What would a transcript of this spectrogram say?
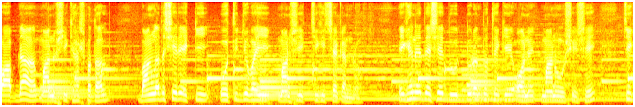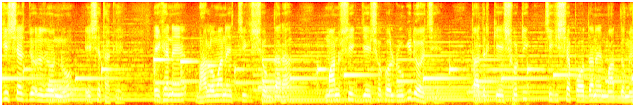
পাবনা মানসিক হাসপাতাল, বাংলাদেশের একটি ঐতিহ্যবাহী মানসিক চিকিৎসা কেন্দ্র। এখানে দেশে দূর দূরান্ত থেকে অনেক মানুষ এসে চিকিৎসার জন্য এসে থাকে। এখানে ভালো মানের চিকিৎসক দ্বারা মানসিক যে সকল রোগী রয়েছে, তাদেরকে সঠিক চিকিৎসা প্রদানের মাধ্যমে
